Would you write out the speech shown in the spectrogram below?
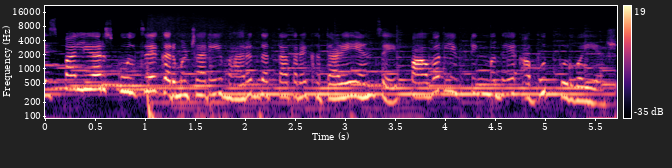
एस्पालियर स्कूलचे कर्मचारी भारत दत्तात्रय खताळे यांचे पॉवर लिफ्टिंगमध्ये अभूतपूर्व यश.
